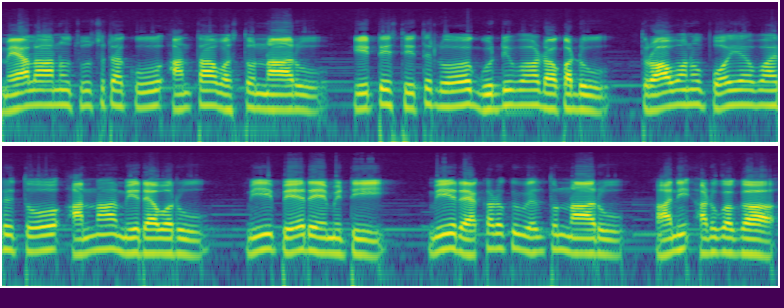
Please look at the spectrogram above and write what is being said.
మేళాను చూచుటకు అంతా వస్తున్నారు. ఇట్టి స్థితిలో గుడ్డివాడొకడు. త్రోవను పోయేవారితో అన్నా మీరెవరు? మీ పేరేమిటి? మీరెక్కడకు వెళ్తున్నారు? అని అడుగగా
